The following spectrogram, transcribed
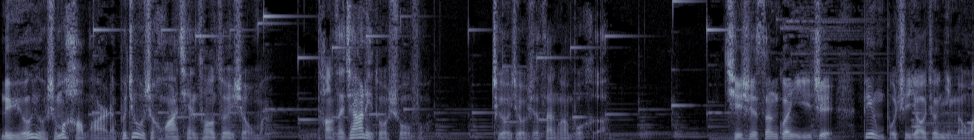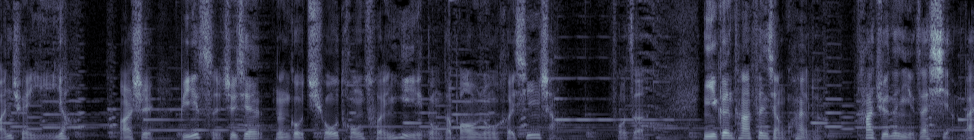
旅游有什么好玩的？不就是花钱遭罪受吗？躺在家里多舒服，这就是三观不合。其实三观一致，并不是要求你们完全一样，而是彼此之间能够求同存异，懂得包容和欣赏。否则，你跟他分享快乐，他觉得你在显摆；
